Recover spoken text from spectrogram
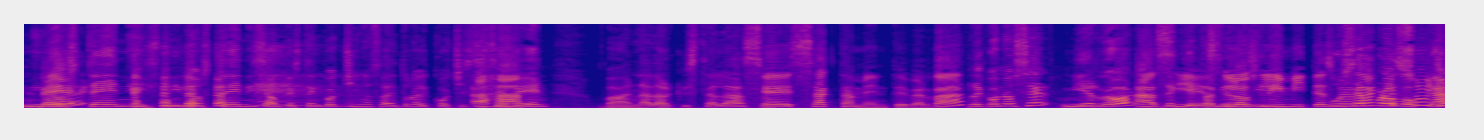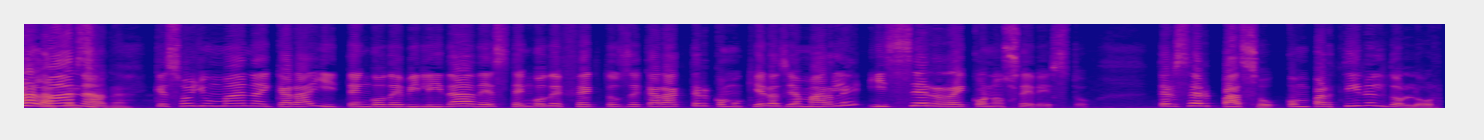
Ni ¿Ve? los tenis, ni los tenis, aunque estén cochinos adentro del coche, si Ajá. se ven, van a dar cristalazo. exactamente, ¿verdad? Reconocer mi error de Así que es, también los límites, puse ¿verdad? a provocar que soy a la humana, persona. que soy humana y caray, y tengo debilidades, tengo defectos de carácter, como quieras llamarle, y sé reconocer esto. Tercer paso, compartir el dolor.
